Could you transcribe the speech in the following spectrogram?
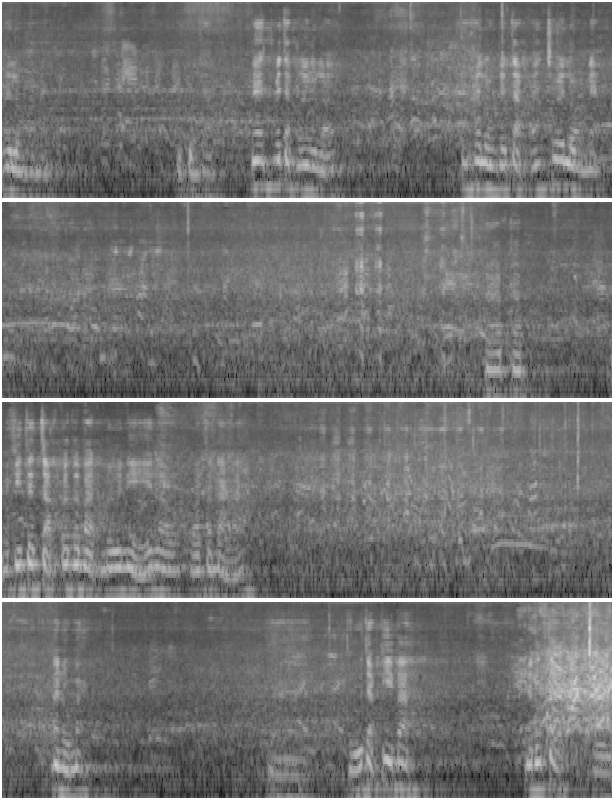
ไม่ลงครับแม่ขอบคุณครับแม่ไม่จับมือหนูเหรอต้องให้ลงจะจับไหมช่วยลงเนี่ยครับครับเมื่อกี้จะจับก็สะบัดมือหนีเราวัฒนาอะหนูมาอ่ารู้จักพี่ป่ะ ไม่รู้จักเออ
